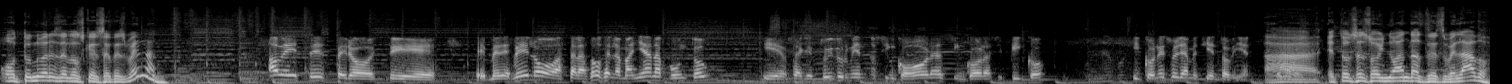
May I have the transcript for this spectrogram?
¿O tú no eres de los que se desvelan? A veces, pero este, eh, me desvelo hasta las dos de la mañana, punto y, o sea que estoy durmiendo cinco horas, cinco horas y pico, y con eso ya me siento bien. Ah, entonces hoy no andas desvelado.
